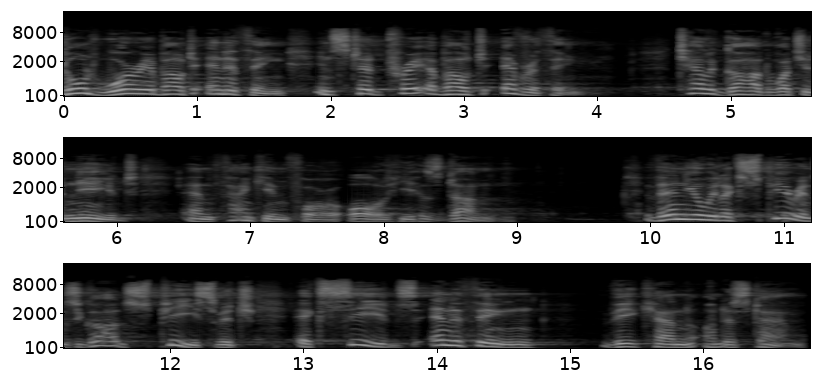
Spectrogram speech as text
Don't worry about anything. Instead, pray about everything. Tell God what you need and thank Him for all He has done. Then you will experience God's peace, which exceeds anything we can understand.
